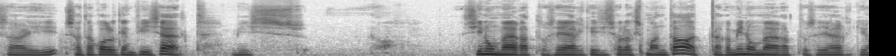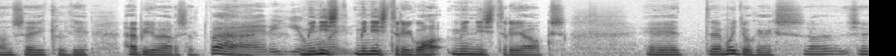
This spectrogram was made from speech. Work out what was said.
sai sada kolmkümmend viis häält, mis sinu määratluse järgi siis oleks mandaat, aga minu määratluse järgi on see ikkagi häbiväärselt vähe minist-, ministri koha, ministri jaoks. et muidugi, eks see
